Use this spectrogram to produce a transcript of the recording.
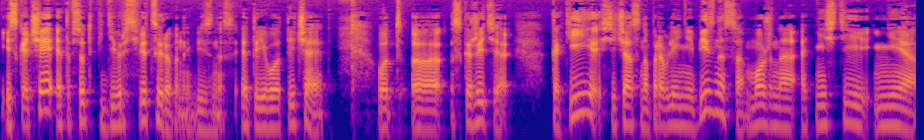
И СКЧ – это все-таки диверсифицированный бизнес, это его отличает. Вот э, скажите, какие сейчас направления бизнеса можно отнести не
